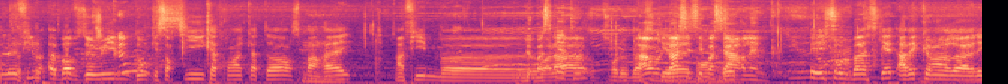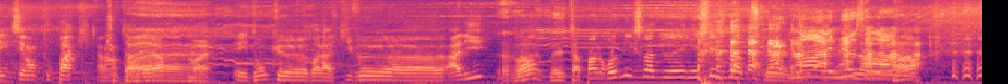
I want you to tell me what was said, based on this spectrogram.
le film Above the Rim, donc qui est sorti 94, pareil. Un film euh, De basket, voilà, hein. sur le Ah, basket. là, c'est passé à. Harlem. Et sur le basket, avec un euh, l'excellent Tupac à l'intérieur. Ouais. Et donc, euh, voilà, qui veut euh, Ali Ouais, mais t'as pas le remix là de là parce que... Non, elle est mieux, Non, celle-là. non.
